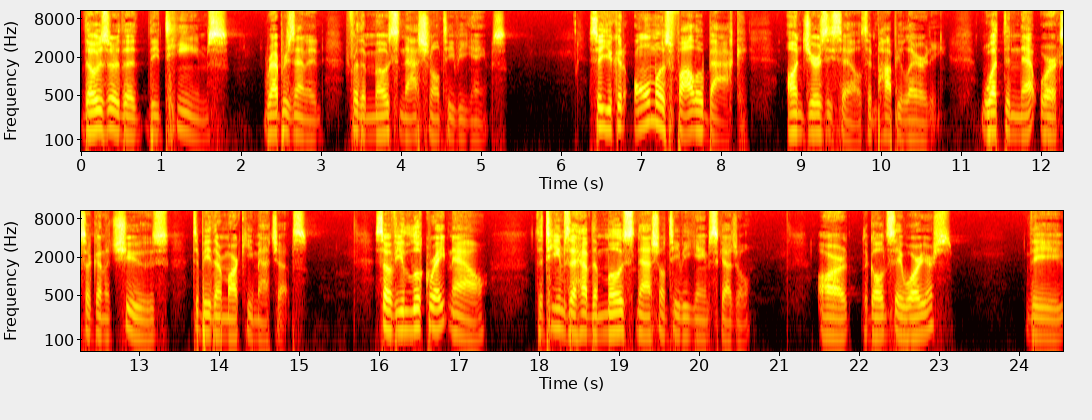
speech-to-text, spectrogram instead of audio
those are the, the teams represented for the most national TV games. So you could almost follow back on jersey sales and popularity what the networks are going to choose to be their marquee matchups. So if you look right now, the teams that have the most national TV games scheduled are the Golden State Warriors, the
